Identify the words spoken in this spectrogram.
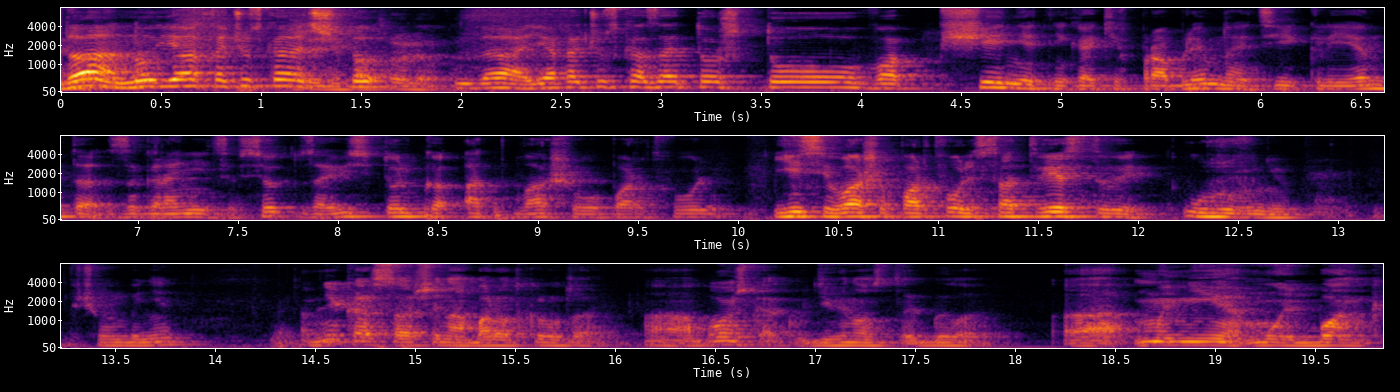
Да, но я хочу сказать, что... Патрулев. Да, я хочу сказать то, что вообще нет никаких проблем найти клиента за границей. Все зависит только от вашего портфолио. Если ваше портфолио соответствует уровню, почему бы нет? А мне кажется, вообще наоборот круто. А, помнишь, как в 90-е было? А, мне мой банк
